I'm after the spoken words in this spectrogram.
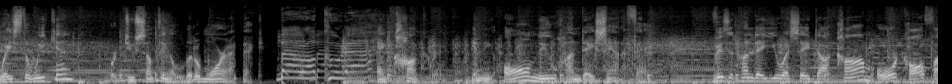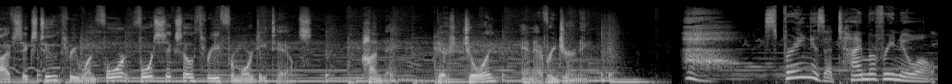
Waste the weekend or do something a little more epic? And conquer it in the all new Hyundai Santa Fe. Visit HyundaiUSA.com or call 562 for more details. Hyundai, there's joy in every journey. Spring is a time of renewal,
